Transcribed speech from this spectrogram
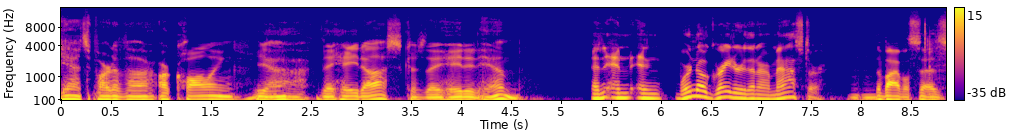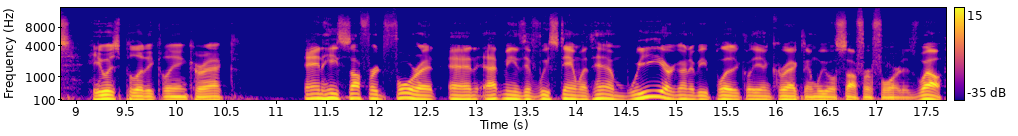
Yeah, it's part of our, our calling. Yeah. They hate us because they hated him. And and and we're no greater than our master. Mm-hmm. The Bible says. He was politically incorrect. And he suffered for it, and that means if we stand with him, we are going to be politically incorrect, and we will suffer for it as well.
